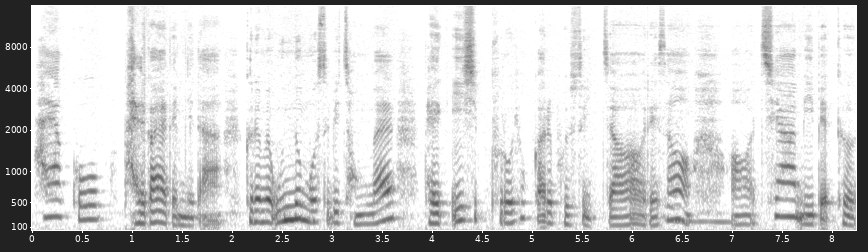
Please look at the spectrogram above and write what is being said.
하얗고 밝아야 됩니다. 그러면 웃는 모습이 정말 120% 효과를 볼 수 있죠. 그래서 어, 치아 미백, 그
